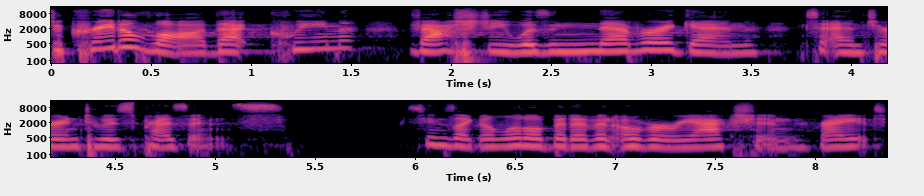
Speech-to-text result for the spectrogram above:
decreed a law that Queen Vashti was never again to enter into his presence. Seems like a little bit of an overreaction, right?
